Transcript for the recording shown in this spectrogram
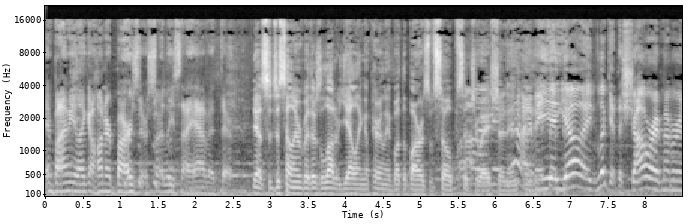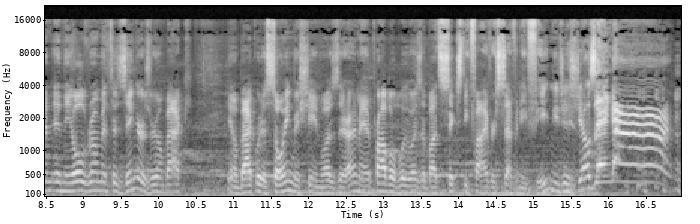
and buy me like a hundred bars there, so at least I have it there. Yeah, so just telling everybody there's a lot of yelling apparently about the bars of soap situation. Yeah, I And- mean, yeah, yeah. Look at the shower. I remember in, in the old room into Zinger's room back, you know, back where the sewing machine was there. I mean, it probably was about sixty-five or seventy feet, and you just yell Zinger,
